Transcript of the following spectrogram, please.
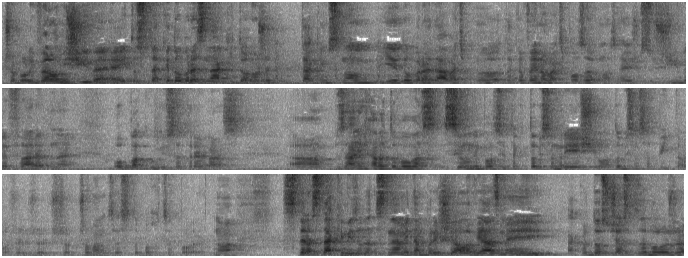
čo boli veľmi živé, hej, to sú také dobré znaky toho, že takým snom je dobré dávať, uh, venovať pozornosť, hej, že sú živé, farebné, opakujú sa trebárs. a zanecháva to vo vás silný pocit, tak to by som riešil a to by som sa pýtal, že, že čo, čo vám cez to Boh chce povedať. No a teraz s takými s nami tam prišiel, ale viac menej, ako dosť často to bolo, že,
